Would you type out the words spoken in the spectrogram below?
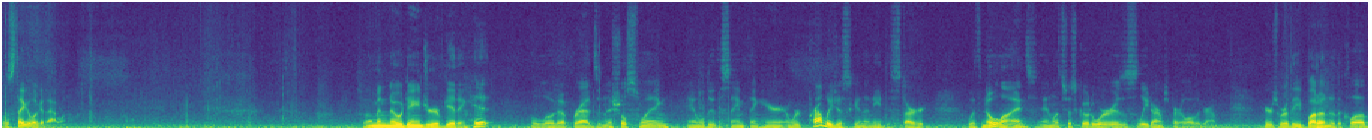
let's take a look at that one. So I'm in no danger of getting hit. We'll load up Brad's initial swing, and we'll do the same thing here. And we're probably just going to need to start with no lines, and let's just go to where his lead arm's parallel to the ground. Here's where the butt end of the club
